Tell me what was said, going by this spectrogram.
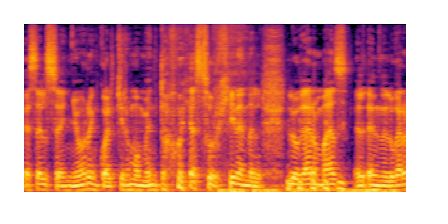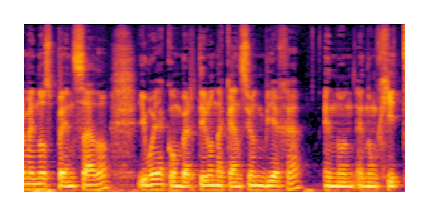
es el señor. En cualquier momento voy a surgir en el lugar más, en el lugar menos pensado y voy a convertir una canción vieja en un, en un hit.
